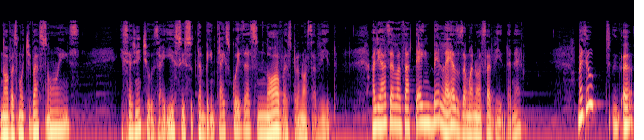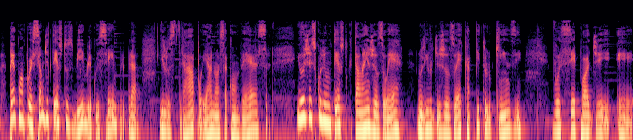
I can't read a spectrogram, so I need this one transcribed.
novas motivações. E se a gente usa isso, isso também traz coisas novas para a nossa vida. Aliás, elas até embelezam a nossa vida, né? Mas eu uh, pego uma porção de textos bíblicos sempre para ilustrar, apoiar a nossa conversa. E hoje eu escolhi um texto que está lá em Josué, no livro de Josué, capítulo 15. Você pode eh,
